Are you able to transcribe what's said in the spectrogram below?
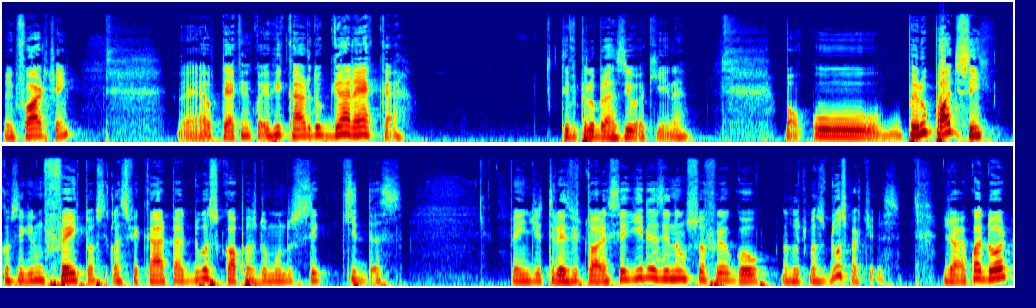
Bem forte, hein? É o técnico aí, o Ricardo Gareca. Teve pelo Brasil aqui, né? Bom, o, o Peru pode sim conseguir um feito ao se classificar para duas Copas do Mundo seguidas vem de três vitórias seguidas e não sofreu gol nas últimas duas partidas. Já o Equador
